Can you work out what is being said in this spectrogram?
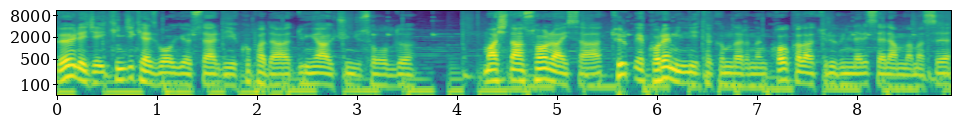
böylece ikinci kez boy gösterdiği kupada dünya üçüncüsü oldu. Maçtan sonra ise Türk ve Kore milli takımlarının kol kala tribünleri selamlaması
